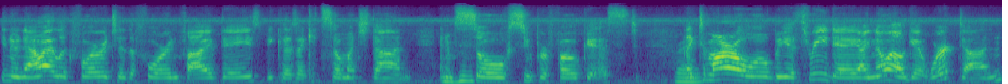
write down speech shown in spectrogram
you know now i look forward to the four and five days because i get so much done and mm-hmm. i'm so super focused. Right. like tomorrow will be a three day. I know i'll get work done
